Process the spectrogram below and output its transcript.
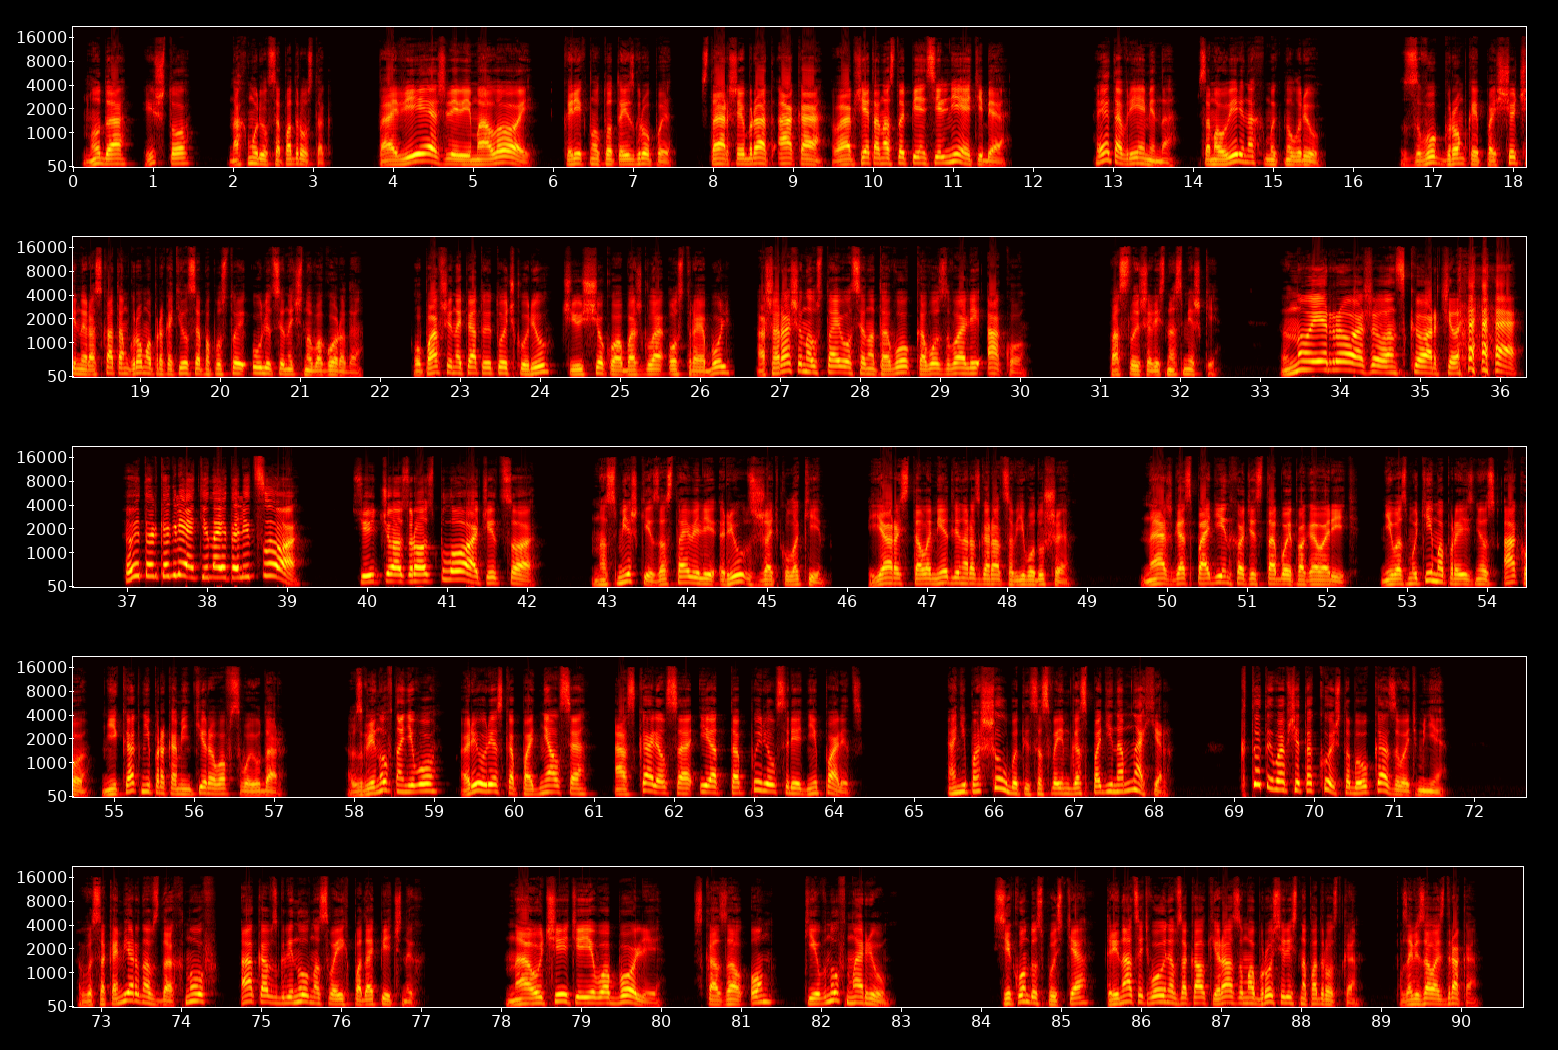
«Ну да, и что?» – нахмурился подросток. «Повежливей, малой!» — крикнул кто-то из группы. «Старший брат Ака вообще-то на ступень сильнее тебя!» «Это временно», — самоуверенно хмыкнул Рю. Звук громкой пощечины раскатом грома прокатился по пустой улице ночного города. Упавший на пятую точку Рю, чью щеку обожгла острая боль, ошарашенно уставился на того, кого звали Ако. Послышались насмешки. «Ну и рожу он скорчил! Ха-ха-ха! Вы только гляньте на это лицо! Сейчас расплачется!» Насмешки заставили Рю сжать кулаки. Ярость стала медленно разгораться в его душе. «Наш господин хочет с тобой поговорить», – невозмутимо произнес Ако, никак не прокомментировав свой удар. Взглянув на него, Рю резко поднялся, оскалился и оттопырил средний палец. «А не пошел бы ты со своим господином нахер? Кто ты вообще такой, чтобы указывать мне?» Высокомерно вздохнув, Ака взглянул на своих подопечных. «Научите его боли!» — сказал он, кивнув на Рю. Секунду спустя тринадцать воинов закалки разума бросились на подростка. Завязалась драка.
